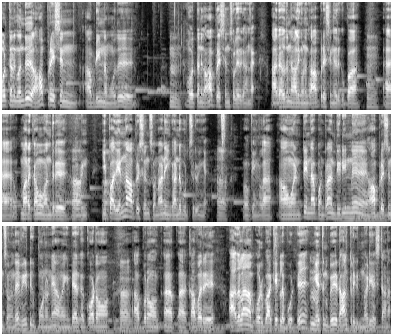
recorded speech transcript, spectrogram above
ஒருத்தனுக்கு வந்து ஆப்ரேஷன் அப்படின்னும் போது ஒருத்தனுக்கு ஆப்ரேஷன் சொல்லியிருக்காங்க. அதாவது நாளைக்கு உனக்கு ஆப்ரேஷன் இருக்குப்பா. மறக்காம வந்துரு அப்படின்னு. இப்போ அது என்ன ஆப்ரேஷன் சொன்னா நீங்க கண்டுபிடிச்சிருவீங்க. ஓகேங்களா? அவன் வந்துட்டு என்ன பண்றான்? திடீர்னு ஆப்ரேஷன் சொன்னதே வீட்டுக்கு போனோடனே அவன்கிட்ட இருக்க குடம் அப்புறம் கவரு அதெல்லாம் ஒரு பக்கெட்ல போட்டு ஏத்துன்னு போய் டாக்டருக்கு முன்னாடி வச்சுட்டானா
